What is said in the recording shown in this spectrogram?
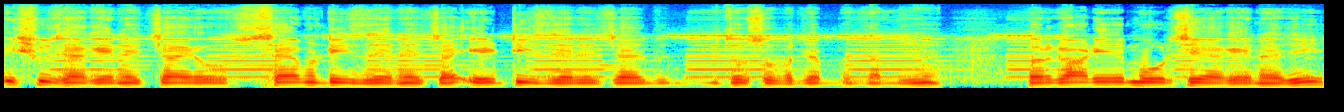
ਇਸ਼ੂਜ਼ ਹੈਗੇ ਨੇ, ਚਾਹੇ ਉਹ 70s ਦੇ ਨੇ, ਚਾਹੇ 80s ਦੇ ਨੇ, ਚਾਹੇ 200 ਬੰਦਾ ਜਿਵੇਂ ਬਰਗਾੜੀ ਦੇ ਮੋਰਚੇ ਹੈਗੇ ਨੇ ਜੀ।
